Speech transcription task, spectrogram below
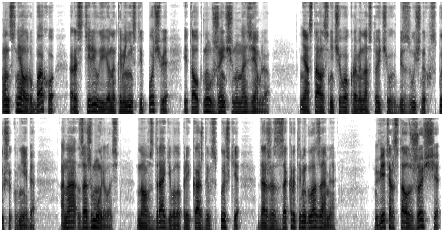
Он снял рубаху, расстелил ее на каменистой почве и толкнул женщину на землю. Не осталось ничего, кроме настойчивых беззвучных вспышек в небе. Она зажмурилась, но вздрагивала при каждой вспышке, даже с закрытыми глазами. Ветер стал жестче,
